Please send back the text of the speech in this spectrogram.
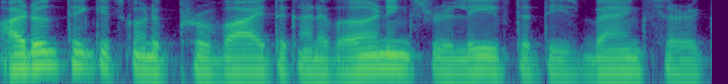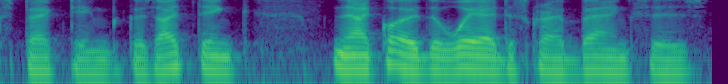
I don't think it's going to provide the kind of earnings relief that these banks are expecting. Because I think, and I call it, the way I describe banks is,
